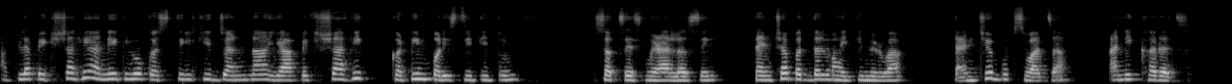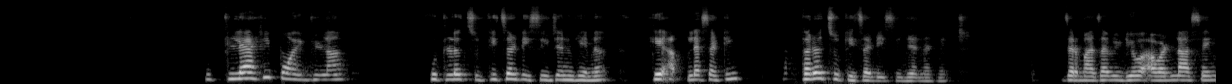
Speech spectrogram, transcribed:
आपल्यापेक्षाही अनेक लोक असतील की ज्यांना यापेक्षाही कठीण परिस्थितीतून सक्सेस मिळालं असेल त्यांच्याबद्दल माहिती मिळवा. त्यांचे बुक्स वाचा आणि खरंच कुठल्याही पॉइंटला कुठलं चुकीचं डिसिजन घेणं हे आपल्यासाठी खरंच चुकीचं डिसिजन आहे. जर माझा व्हिडिओ आवडला असेल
